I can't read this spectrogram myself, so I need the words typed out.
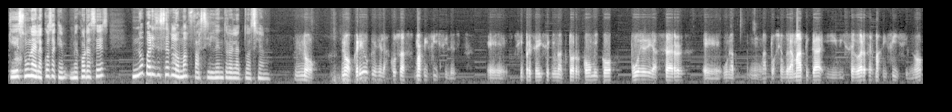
que es una de las cosas que mejor haces, no parece ser lo más fácil dentro de la actuación. No, no, creo que es de las cosas más difíciles. Eh, siempre se dice que un actor cómico puede hacer eh, una, actuación dramática y viceversa es más difícil, ¿no?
